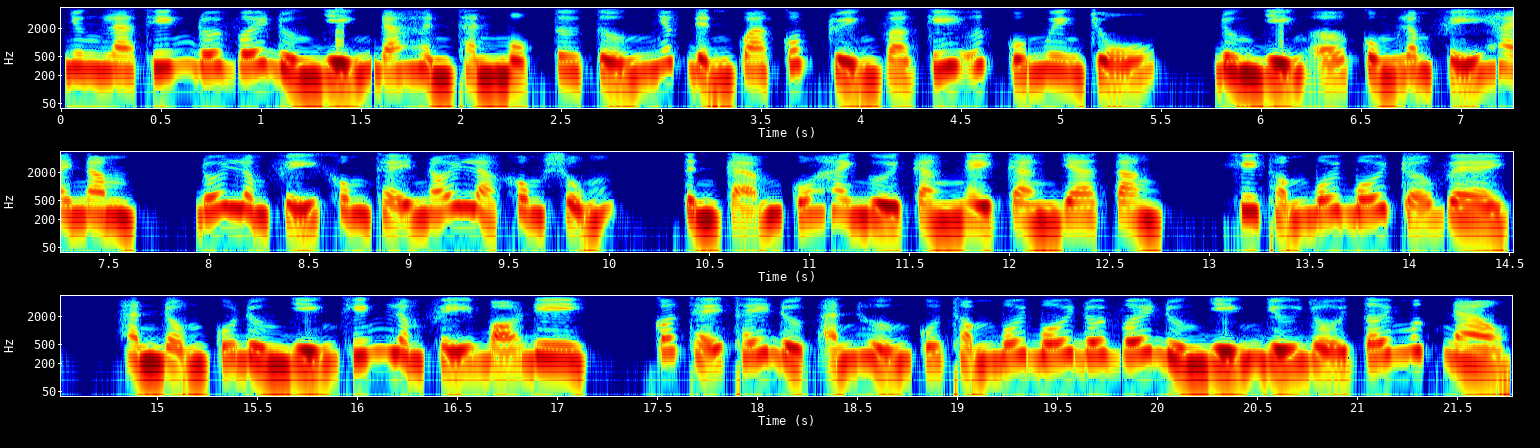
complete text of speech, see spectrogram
nhưng La Thiến đối với đường diễn đã hình thành một tư tưởng nhất định qua cốt truyện và ký ức của nguyên chủ, đường diễn ở cùng Lâm Phỉ 2 năm, đối Lâm Phỉ không thể nói là không sủng, tình cảm của hai người càng ngày càng gia tăng, khi thẩm bối bối trở về, hành động của đường diễn khiến Lâm Phỉ bỏ đi, có thể thấy được ảnh hưởng của thẩm bối bối đối với đường diễn dữ dội tới mức nào,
